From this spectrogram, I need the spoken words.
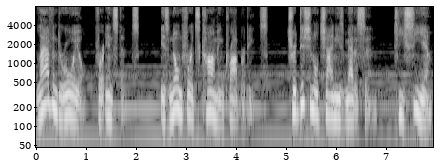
Lavender oil, for instance, is known for its calming properties. Traditional Chinese medicine, TCM.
